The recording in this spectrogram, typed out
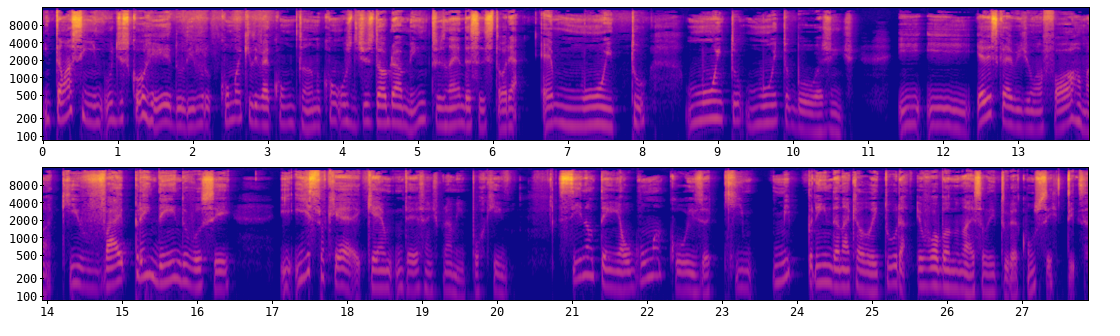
Então, assim, o discorrer do livro, como é que ele vai contando, com os desdobramentos, né, dessa história é muito muito, muito boa, gente. E, e ele escreve de uma forma que vai prendendo você. E isso que é, que é interessante para mim, porque se não tem alguma coisa que me prenda naquela leitura, eu vou abandonar essa leitura com certeza.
